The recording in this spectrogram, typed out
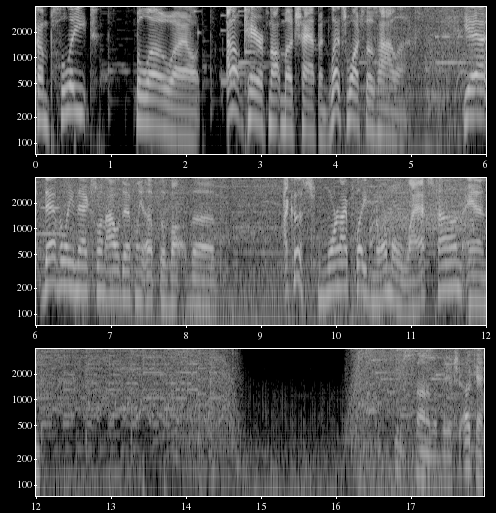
Complete blowout. I don't care if not much happened. Let's watch those highlights. Yeah, definitely next one. I will definitely up the the. I could have sworn I played normal last time, and you son of a bitch. Okay,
